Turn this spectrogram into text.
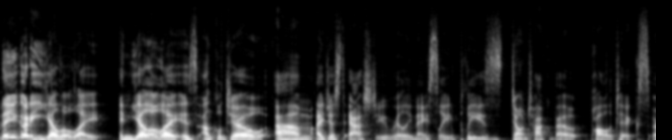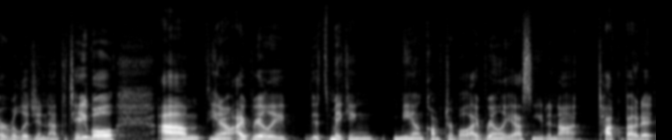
Then you go to yellow light, and yellow light is Uncle Joe. Um, I just asked you really nicely, please don't talk about politics or religion at the table. Um, you know, I really, it's making me uncomfortable. I'm really asking you to not talk about it.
